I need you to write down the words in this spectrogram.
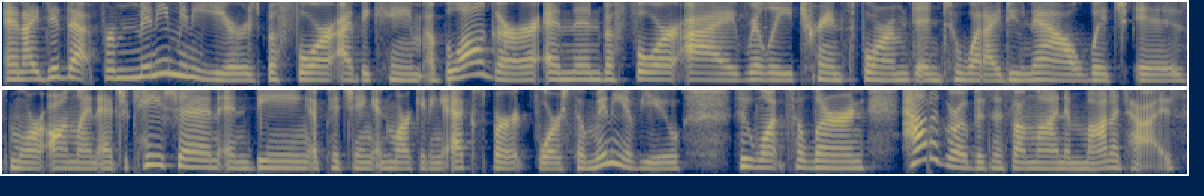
And I did that for many, many years before I became a blogger and then before I really transformed into what I do now, which is more online education and being a pitching and marketing expert for so many of you who want to learn how to grow a business online and monetize.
